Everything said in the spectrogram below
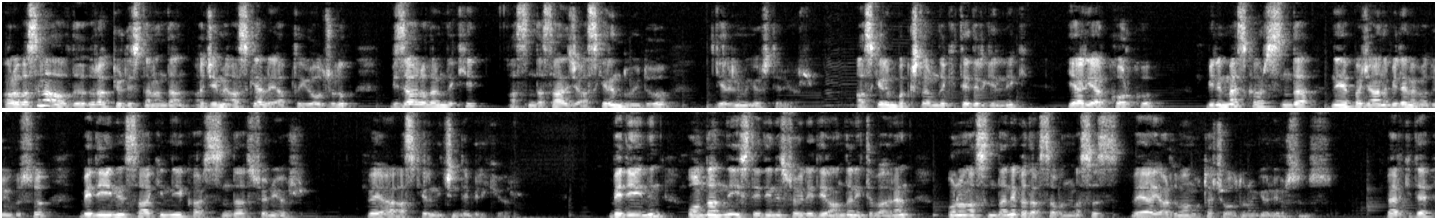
Arabasına aldığı Irak Kürdistan'ından acemi askerle yaptığı yolculuk bize aralarındaki aslında sadece askerin duyduğu gerilimi gösteriyor. Askerin bakışlarındaki tedirginlik, yer yer korku, bilinmez karşısında ne yapacağını bilememe duygusu, Bedi'nin sakinliği karşısında sönüyor veya askerin içinde birikiyor. Bedi'nin ondan ne istediğini söylediği andan itibaren onun aslında ne kadar savunmasız veya yardıma muhtaç olduğunu görüyorsunuz. Belki de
